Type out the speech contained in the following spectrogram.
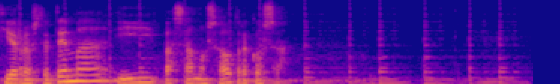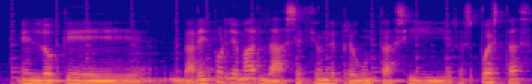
Cierro este tema y pasamos a otra cosa. En lo que daré por llamar la sección de preguntas y respuestas,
